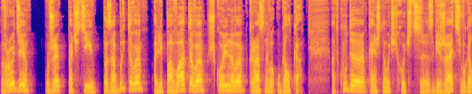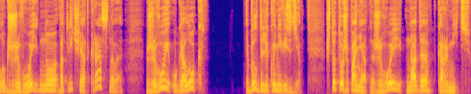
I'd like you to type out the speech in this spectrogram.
вроде уже почти позабытого, олиповатого школьного красного уголка. Откуда, конечно, очень хочется сбежать в уголок живой, но в отличие от красного, живой уголок был далеко не везде. Что тоже понятно, живой надо кормить.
